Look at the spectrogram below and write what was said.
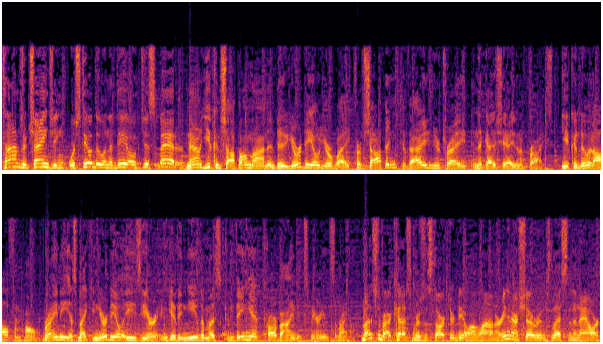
Times are changing. We're still doing the deal, just better. Now you can shop online and do your deal your way, from shopping to valuing your trade and negotiating a price. You can do it all from home. Ramey is making your deal easier and giving you the most convenient car buying experience around. Most of our customers that start their deal online are in our showrooms less than an hour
